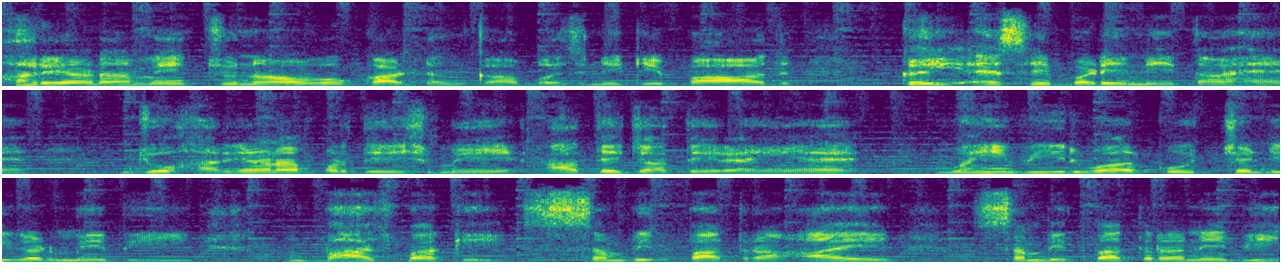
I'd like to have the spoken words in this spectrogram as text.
हरियाणा में चुनावों का डंका बजने के बाद कई ऐसे बड़े नेता हैं जो हरियाणा प्रदेश में आते जाते रहे हैं। वहीं वीरवार को चंडीगढ़ में भी भाजपा के संबित पात्रा आए। संबित पात्रा ने भी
